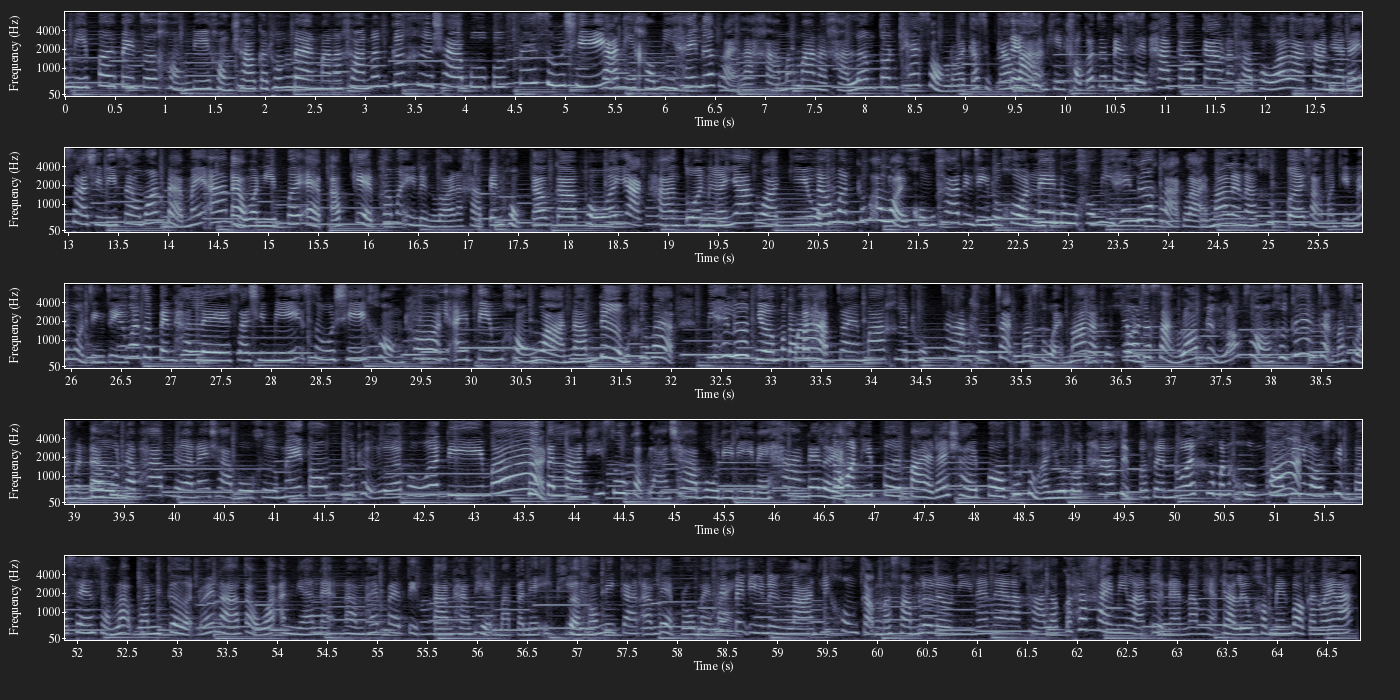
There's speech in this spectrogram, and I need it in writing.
วันนี้เปยไปเจอของดีของชาวกระทุ่มแบนมานะคะ นั่นก็คือชาบูบุฟเฟ่ซูชิร้านนี้เขามีให้เลือกหลายราคามากๆนะคะ เริ่มต้นแค่ 299 บาทเซตสุดฮิตเขาก็จะเป็นเซต599 นะคะ เพราะว่าราคาเนี้ยได้ซาชิมิแซลมอนแบบไม่อั้นแต่วันนี้เปยแอบอัปเกรดเพิ่มมาอีก 100 นะคะ เป็น 699 เพราะว่าอยากทานตัวเนื้อย่างวากิว แล้วมันก็อร่อยคุ้มค่าจริงๆ ทุกคน เมนูเขามีให้เลือกหลากหลายมากเลยนะคือเปยสั่งมากินไม่หมดจริงๆไม่ว่าจะเป็นทะเลซาชิมิซูชิของทอดมีไอติมของหวานน้ำดื่มคือแบบ มีให้เลือกเยอะมากๆประทับใจมากคือทุกจานเขาจัดมาสวยมากอะทุกคนไม่ว่าจะสั่งรอบหนึ่งรอบสองคือก็ยังจัดมาสวยเหมือนเดิมแต่คุณภาพเนื้อในชาบูคือไม่ต้องพูดถึงเลยเพราะว่าดีมากคือเป็นร้านที่สู้กับร้านชาบูดีๆ ในห้างได้เลยอะแล้ววันที่เปิดไปอะได้ใช้โปรผู้สูงอายุลด 50%ด้วยคือมันคุ้มมากเขามีลด 10%สำหรับวันเกิดด้วยนะ แต่ว่าอันเนี้ยแนะนำให้ไปติดตามทางเพจมาตาเนอีกทีเผื่อเขามีการอัปเดตโปรใหม่ๆให้เป็นอีกหนึ่งร้านที่คงกลับมาซ้ำเร็วๆนี้แน่ๆนะคะ แล้วก็ถ้าใครมีร้านอื่นแนะนำเนี่ยอย่าลืมคอมเมนต์บอกกันไว้นะ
